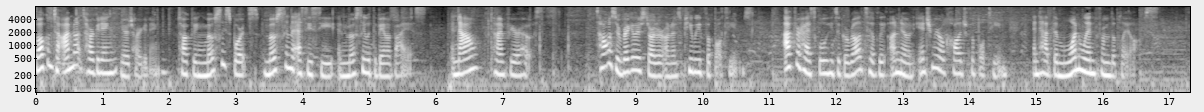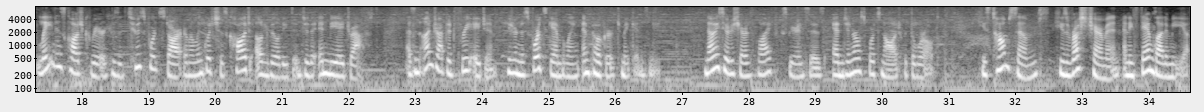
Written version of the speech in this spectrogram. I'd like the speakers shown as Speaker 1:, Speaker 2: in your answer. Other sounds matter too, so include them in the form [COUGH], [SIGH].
Speaker 1: Welcome to I'm Not Targeting, You're Targeting, talking mostly sports, mostly in the SEC, and mostly with the Bama bias. And now, time for your hosts. Tom was a regular starter on his Pee Wee football teams. After high school, he took a relatively unknown intramural college football team and had them one win from the playoffs. Late in his college career, he was a two sport star and relinquished his college eligibility to enter the NBA draft. As an undrafted free agent, he turned to sports gambling and poker to make ends meet. Now he's here to share his life experiences and general sports knowledge with the world. He's Tom Sims, he's Rush chairman, and he's damn glad to meet you.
